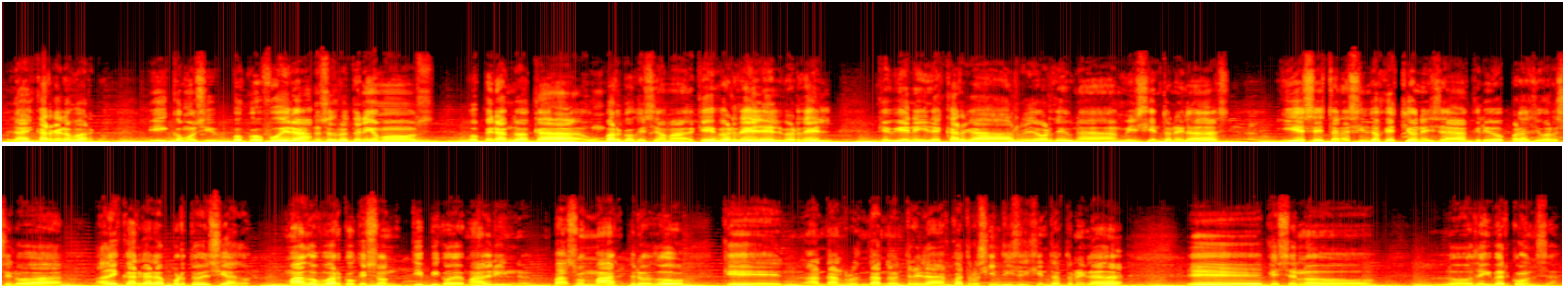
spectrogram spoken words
la descarga de los barcos. Y como si poco fuera, nosotros teníamos operando acá un barco que se llama, que es Verdel, el Verdel, que viene y descarga alrededor de unas 1.100 toneladas y ese están haciendo gestiones ya, creo, para llevárselo a, descargar a Puerto Deseado. Más dos barcos que son típicos de Madrid, son más, pero dos que andan rondando entre las 400 y 600 toneladas, eh, que son los, de Iberconza.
